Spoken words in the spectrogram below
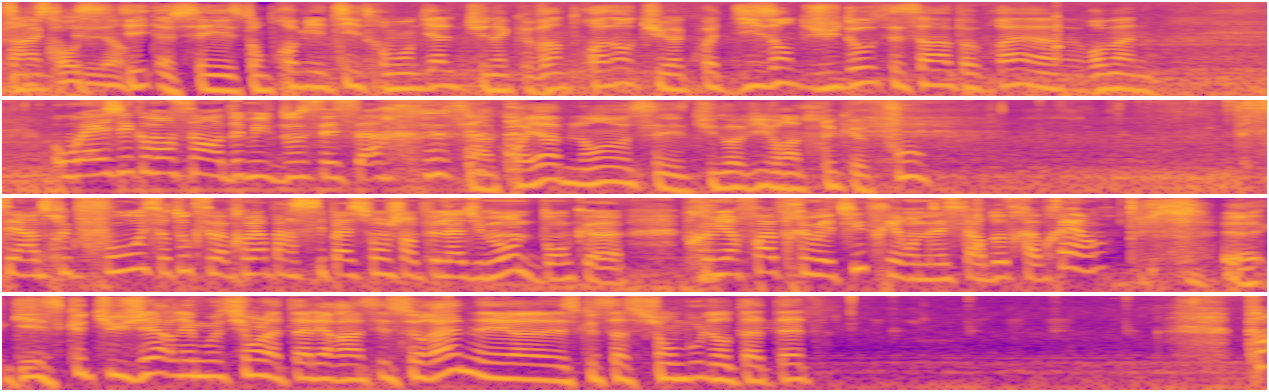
C'est extraordinaire. c'est- ton premier titre mondial. Tu n'as que 23 ans. Tu as quoi 10 ans de judo, c'est ça à peu près, euh, Roman? Ouais, j'ai commencé en 2012, c'est ça. C'est incroyable, non? C'est- Tu dois vivre un truc fou. C'est un truc fou, surtout que c'est ma première participation au championnat du monde, donc euh, première fois, premier titre, et on espère d'autres après. Hein. Euh, Est-ce que tu gères l'émotion là T'as l'air assez sereine et euh, est-ce que ça se chamboule dans ta tête? Pas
